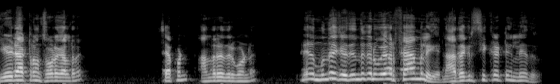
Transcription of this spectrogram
ఏ డాక్టర్ని చూడగలరా? చెప్పండి. అందరూ ఎదురుకుండా. నేను ముందే చెప్పి ఎందుకంటే వీఆర్ ఫ్యామిలీ నా దగ్గర సీక్రెట్ ఏం లేదు.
